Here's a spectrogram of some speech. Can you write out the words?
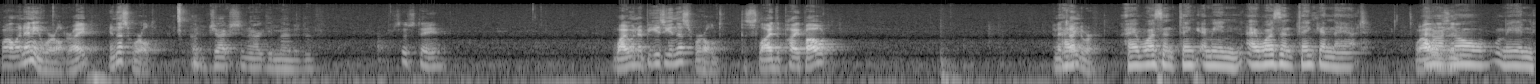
Well, in any world, right? In this world. Objection argumentative. Sustained. Why wouldn't it be easy in this world to slide the pipe out and attend to her? I wasn't think. I mean, I wasn't thinking that. Well, I don't know. I mean,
